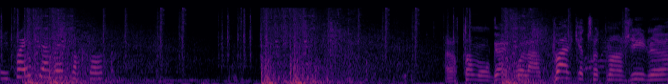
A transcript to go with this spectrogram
J'ai failli te la mettre par contre. Alors toi mon gars, il voit la balle que tu vas te manger là.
